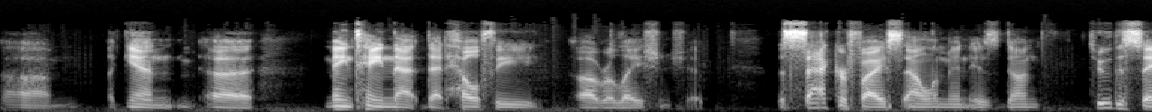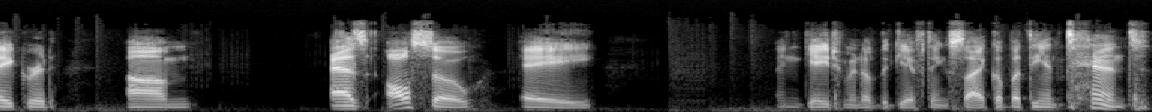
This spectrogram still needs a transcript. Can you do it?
um, again uh, maintain that that healthy uh, relationship. The sacrifice element is done to the sacred um, as also a engagement of the gifting cycle, but the intent,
